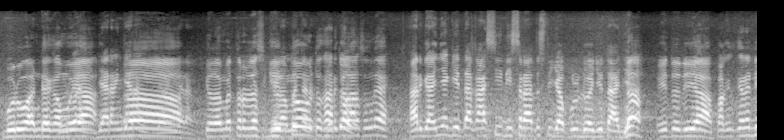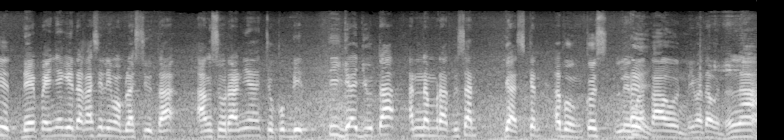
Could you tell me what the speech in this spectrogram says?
Buruan deh kamu Buruan. ya. Jarang-jarang, Ah, jarang-jarang. Kilometer udah segitu Kilometer, untuk harga betul. langsung deh. Harganya kita kasih di 132 juta aja. Nah, itu dia paket kredit. DP-nya kita kasih 15 juta, angsurannya cukup di 3 juta 600-an. Gasken, ah, bungkus 5 Eh, tahun. 5 tahun. Nah,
